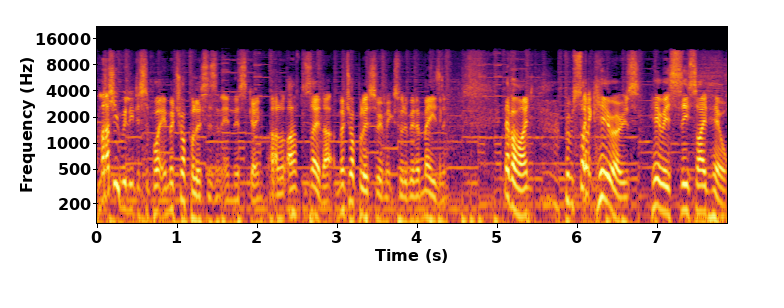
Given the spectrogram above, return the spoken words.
I'm actually really disappointed Metropolis isn't in this game. I'll have to say that Metropolis remix would have been amazing. Never mind. From Sonic Heroes, here is Seaside Hill.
